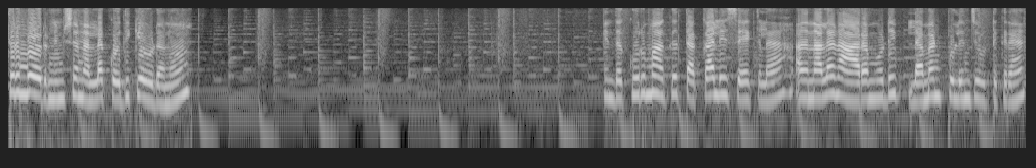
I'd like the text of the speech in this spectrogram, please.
திரும்ப ஒரு நிமிஷம் நல்லா கொதிக்க விடணும். இந்த குருமாக்கு தக்காளி சேர்க்கல. அதனால நான் அரை முடி லெமன் புளிஞ்சு விட்டுக்கிறேன்.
